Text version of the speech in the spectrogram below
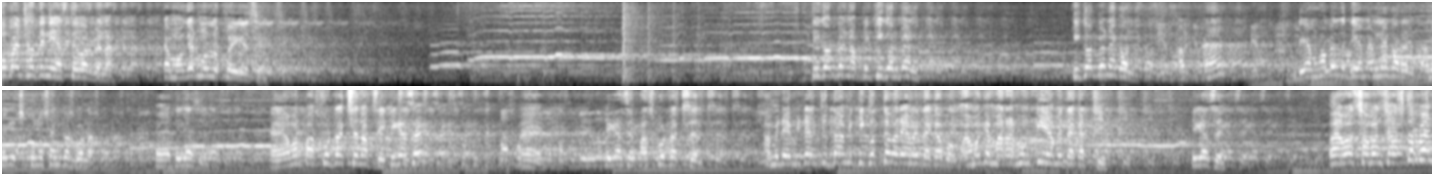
মোবাইল সাথে নিয়ে আসতে পারবে না। এটা মগের মূল্য হয়ে গেছে। কি করবেন আপনি? কি করবেন? কি করবেন এখন? হ্যাঁ? ডিএম হবে তো? ডিএম এমনি করেন। আমি কোনো সাইন করব না। হ্যাঁ ঠিক আছে। হ্যাঁ আমার পাসপোর্ট রাখছেন আপনি, ঠিক আছে? হ্যাঁ ঠিক আছে পাসপোর্ট রাখছেন। আমি রেমিটার যুদ্ধ আমি কি করতে পারি? আমি দেখাবো। আমাকে মারার হুমকি আমি দেখাচ্ছি। ঠিক আছে? ওই আমার সামান চার্জ করবেন?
